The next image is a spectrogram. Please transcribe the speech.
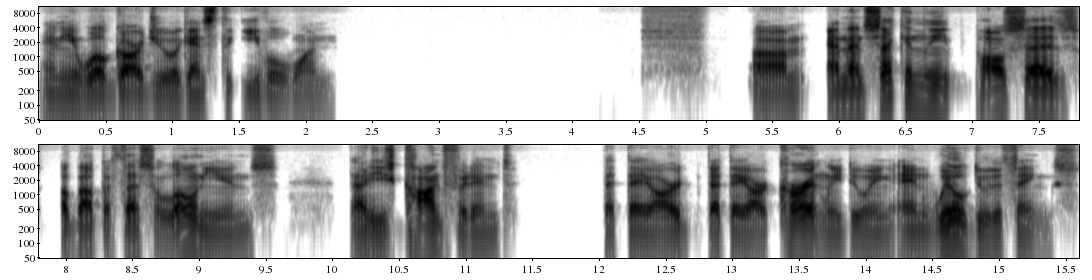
and He will guard you against the evil one." Um, and then, secondly, Paul says about the Thessalonians that he's confident that they are that they are currently doing and will do the things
